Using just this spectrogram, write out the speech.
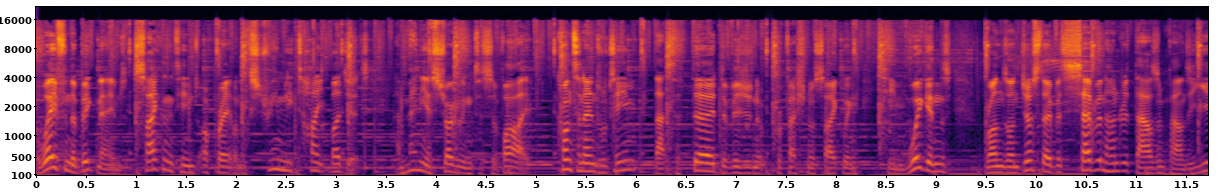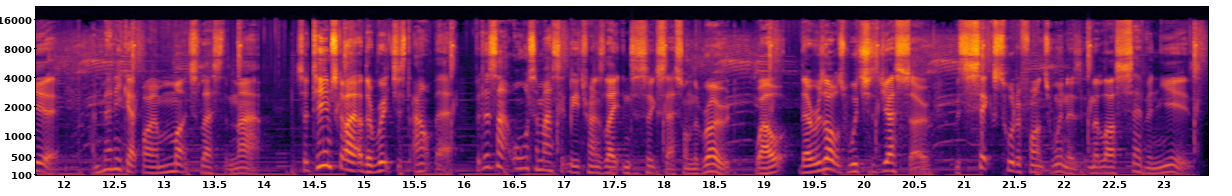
Away from the big names, cycling teams operate on extremely tight budgets and many are struggling to survive. Continental Team, that's the third division of professional cycling, Team Wiggins, runs on just over £700,000 a year, and many get by on much less than that. So Team Sky are the richest out there, but does that automatically translate into success on the road? Well, their results would suggest so, with six Tour de France winners in the last seven years.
